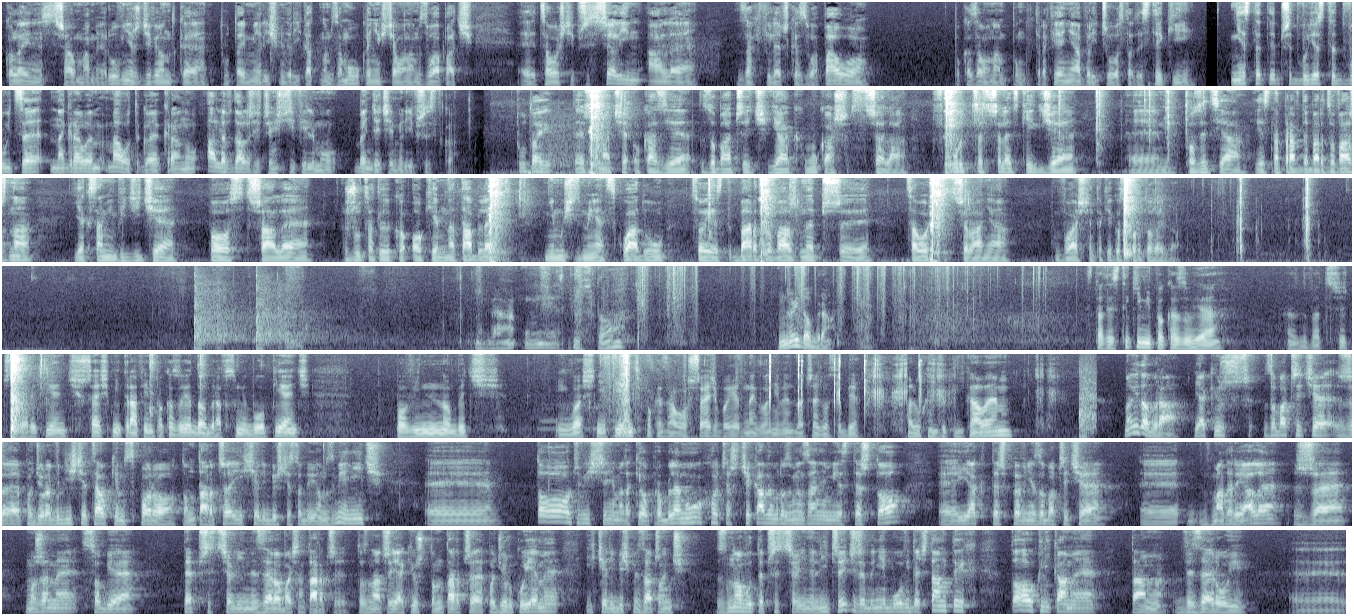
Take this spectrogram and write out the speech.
Kolejny strzał mamy również dziewiątkę. Tutaj mieliśmy delikatną zamułkę, nie chciało nam złapać e, całości przystrzelin, ale za chwileczkę złapało. Pokazało nam punkt trafienia, wyliczyło statystyki. Niestety przy 22 nagrałem mało tego ekranu, ale w dalszej części filmu będziecie mieli wszystko. Tutaj też macie okazję zobaczyć, jak Łukasz strzela w kurtce strzeleckiej, gdzie pozycja jest naprawdę bardzo ważna. Jak sami widzicie, po strzale rzuca tylko okiem na tablet, nie musi zmieniać składu, co jest bardzo ważne przy całości strzelania właśnie takiego sportowego. Dobra, u mnie jest pusto. No i dobra. Statystyki mi pokazuje. Raz, dwa, trzy, cztery, pięć, sześć mi trafień pokazuje. Dobra, w sumie było pięć. Powinno być ich właśnie pięć. Pokazało sześć, bo jednego nie wiem dlaczego sobie paluchem wyklikałem. No i dobra, jak już zobaczycie, że podziurawiliście całkiem sporo tą tarczę i chcielibyście sobie ją zmienić, yy, to oczywiście nie ma takiego problemu, chociaż ciekawym rozwiązaniem jest też to, jak też pewnie zobaczycie yy, w materiale, że możemy sobie te przystrzeliny zerować na tarczy. To znaczy, jak już tą tarczę podziurkujemy i chcielibyśmy zacząć znowu te przystrzeliny liczyć, żeby nie było widać tamtych, to klikamy tam wyzeruj E,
